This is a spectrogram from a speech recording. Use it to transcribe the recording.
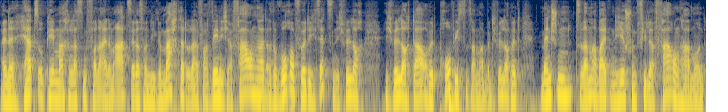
eine Herz-OP machen lassen von einem Arzt, der das noch nie gemacht hat oder einfach wenig Erfahrung hat. Also worauf würde ich setzen? Ich will doch, ich will doch da auch mit Profis zusammenarbeiten. Ich will doch mit Menschen zusammenarbeiten, die hier schon viel Erfahrung haben. Und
